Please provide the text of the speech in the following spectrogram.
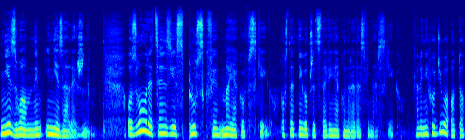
niezłomnym i niezależnym. O złą recenzję z pluskwy Majakowskiego, ostatniego przedstawienia Konrada Swinarskiego. Ale nie chodziło o to,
